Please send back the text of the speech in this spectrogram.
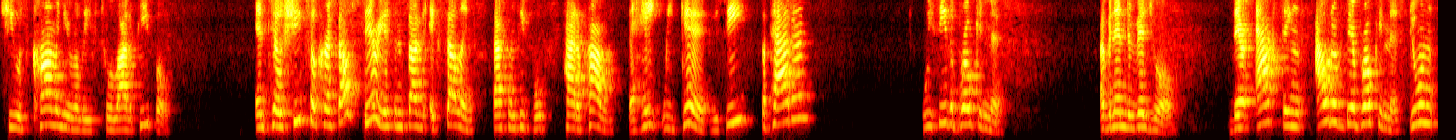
she was comedy relief to a lot of people. Until she took herself serious and started excelling, that's when people had a problem. The hate we give, you see the pattern? We see the brokenness of an individual. They're acting out of their brokenness, doing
